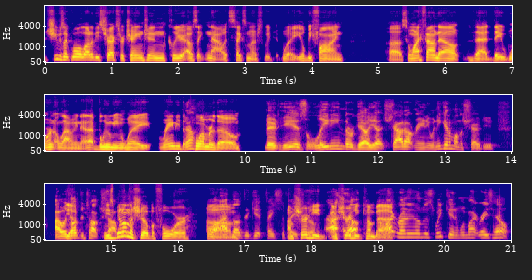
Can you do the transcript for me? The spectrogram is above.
she was like, well, a lot of these tracks are changing, clear. I was like, no, it's Texas Motor Speedway. You'll be fine. Uh, so when I found out that they weren't allowing it, that blew me away. Randy the Yeah. plumber, though, Dude, he is leading the regalia. Shout out Randy. When you get him on the show, dude, I would love to talk. He's been on the show before. Well, I'd Um, love to get face to face. I'm sure he'd- I'm sure he'd come back. I might run into him this weekend, and we might raise hell.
